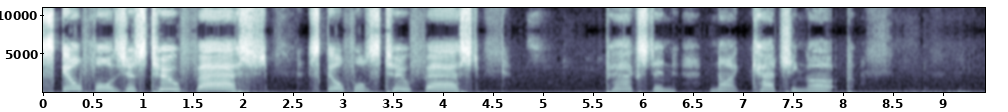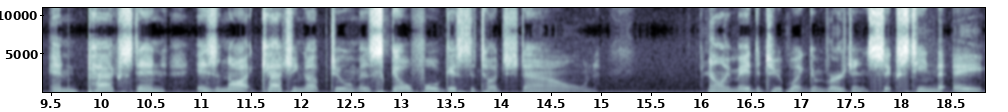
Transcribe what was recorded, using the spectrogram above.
Skillful is just too fast. Skillful's too fast. Paxton not catching up. And Paxton is not catching up to him as Skillful gets the touchdown. Now he made the two point conversion 16 to 8.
